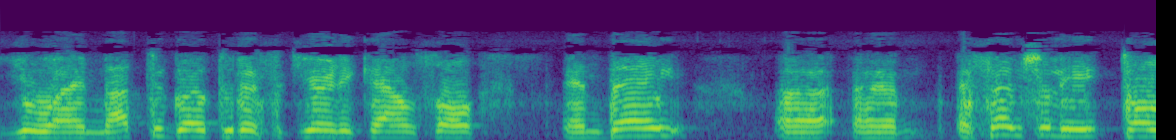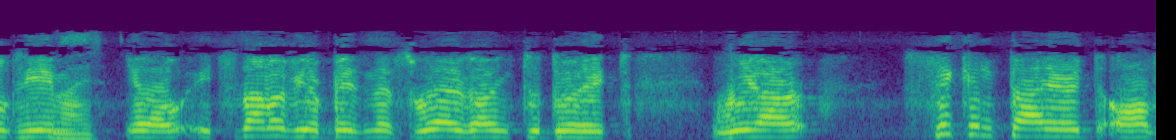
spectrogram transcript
UN, not to go to the Security Council, and they uh, um, essentially told him, Right. you know, it's none of your business. We are going to do it. We are sick and tired of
